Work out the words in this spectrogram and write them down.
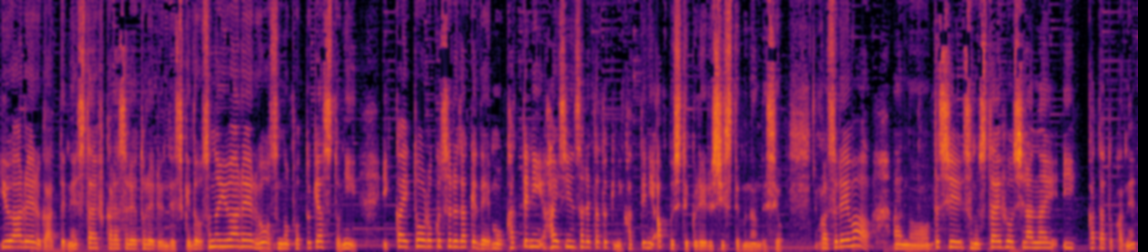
URL があってねスタイフからそれを取れるんですけどその URL をそのポッドキャストに1回登録するだけでもう勝手に配信された時に勝手にアップしてくれるシステムなんですよ。だからそれはあの私そのスタイフを知らない方とかね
